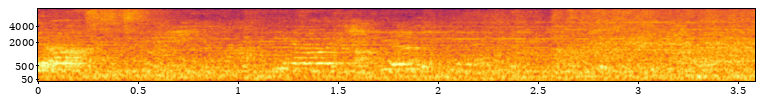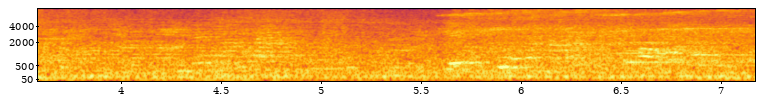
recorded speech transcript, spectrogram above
know, you know, Get off.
